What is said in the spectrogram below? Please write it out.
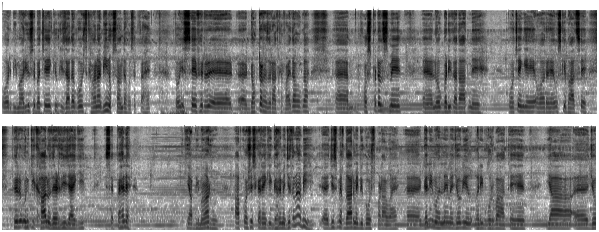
और बीमारियों से बचें, क्योंकि ज़्यादा गोश्त खाना भी नुकसानदह हो सकता है। तो इससे फिर डॉक्टर हजरात का फ़ायदा होगा। हॉस्पिटल्स में लोग बड़ी तादाद में पहुँचेंगे और उसके बाद से फिर उनकी खाल उधेड़ दी जाएगी। इससे पहले कि आप बीमार हों, आप कोशिश करें कि घर में जितना भी, जिस मकदार में भी गोश्त पड़ा हुआ है गली मोहल्ले में जो भी गरीब गुरबा आते हैं या जो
